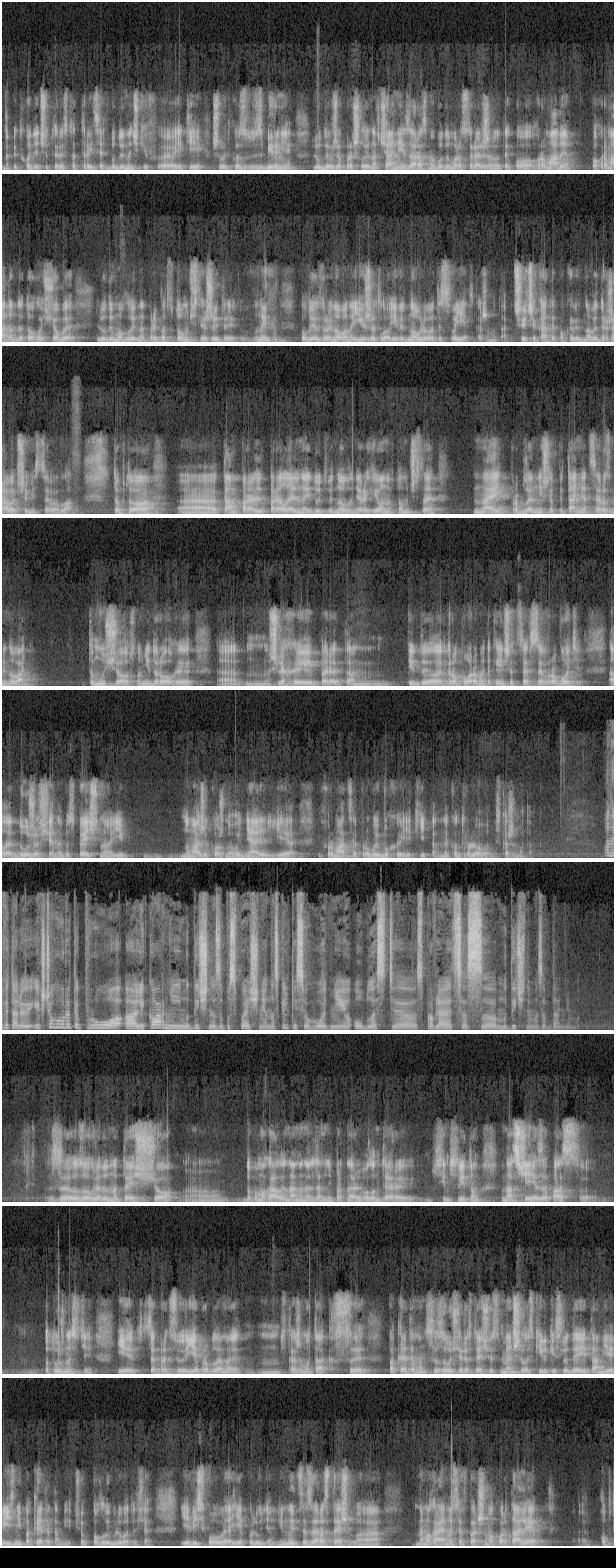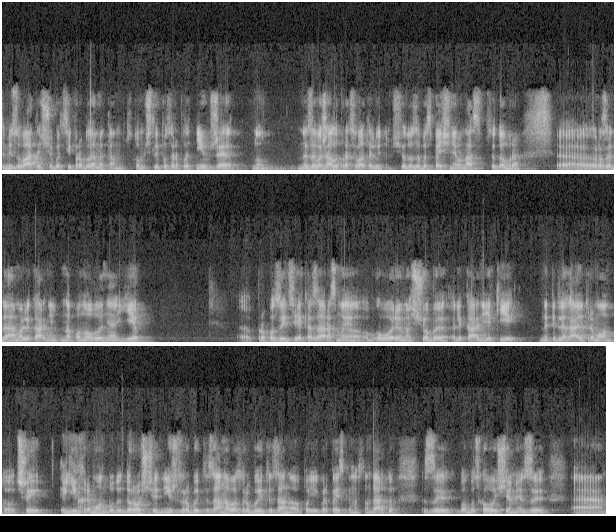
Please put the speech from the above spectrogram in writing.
на підході 430 будиночків, е, які швидко збірні. Люди вже пройшли навчання, і зараз ми будемо розсереджувати по громади. По громадам для того, щоб люди могли, наприклад, в тому числі жити в них, коли зруйноване їх житло, і відновлювати своє, скажімо так, чи чекати, поки відновить держава чи місцева влада. Тобто е, там паралельно йдуть відновлення регіону, в тому числі найпроблемніше питання це розмінування. Тому що основні дороги, е, шляхи перед там під електроопорами, таке інше, це все в роботі, але дуже ще небезпечно, і ну майже кожного дня є інформація про вибухи, які там не контрольовані, скажімо так. Пане Віталію, якщо говорити про лікарні і медичне забезпечення, наскільки сьогодні область е, справляється з медичними завданнями? З, з огляду на те, що е, допомагали нам іноземні партнери, волонтери всім світом, у нас ще є запас е, потужності, і це працює. Є проблеми, скажімо так, з пакетом НСЗУ через те, що зменшилась кількість людей. Там є різні пакети. Там, якщо поглиблюватися, є військові, а є по людям. І ми це зараз теж намагаємося в першому кварталі е, оптимізувати, щоб ці проблеми, там, в тому числі по зарплатні, вже ну не заважали працювати людям. Щодо забезпечення, у нас все добре. Е, Розглядаємо лікарні на поновлення. Є пропозиція, яка зараз ми обговорюємо, щоб лікарні, які не підлягають ремонту, чи їх ремонт буде дорожче ніж зробити заново, зробити заново по європейському стандарту з бомбосховищами, з е,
